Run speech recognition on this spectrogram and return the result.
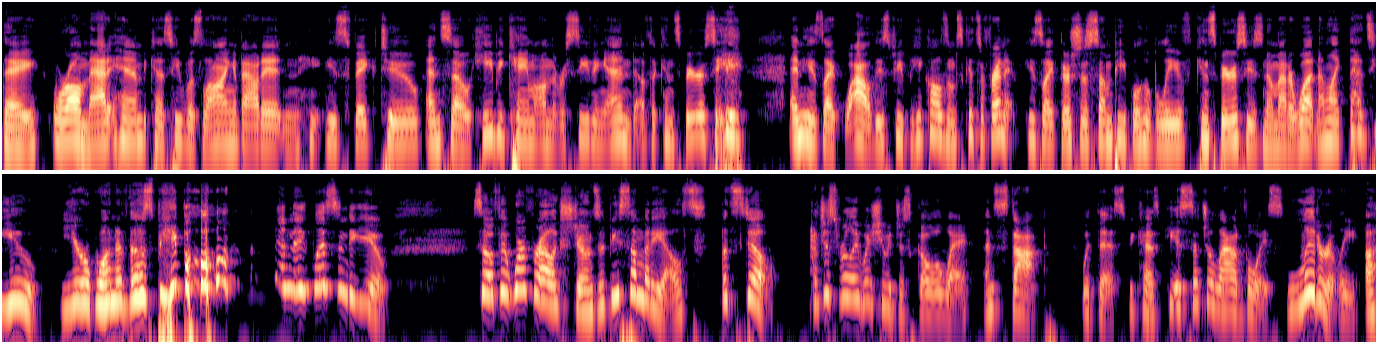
they were all mad at him because he was lying about it and he, he's fake too. And so he became on the receiving end of the conspiracy. And he's like, wow, these people, he calls them schizophrenic. He's like, there's just some people who believe conspiracies no matter what. And I'm like, that's you. You're one of those people. and they listen to you. So if it were for Alex Jones, it'd be somebody else. But still, I just really wish he would just go away and stop with this because he is such a loud voice. Literally a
